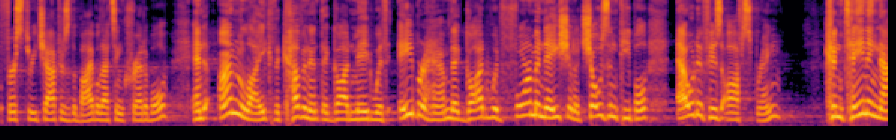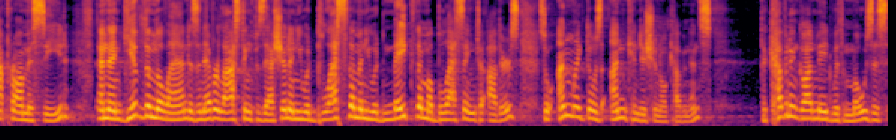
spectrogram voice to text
first three chapters of the Bible. That's incredible. And unlike the covenant that God made with Abraham, that God would form a nation, a chosen people, out of his offspring, containing that promised seed, and then give them the land as an everlasting possession, and you would bless them and you would make them a blessing to others. So, unlike those unconditional covenants, the covenant God made with Moses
